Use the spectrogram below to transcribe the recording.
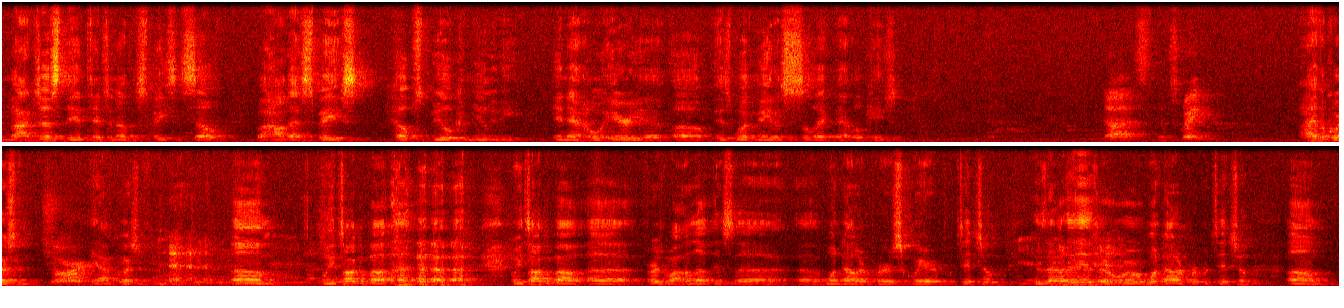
not just the intention of the space itself, but how that space helps build community in that whole area uh, is what made us select that location. That's, that's great. I have a question. Sure. Yeah, I have a question for you. Um, when you talk about, when you talk about, uh, first of all, I love this, uh, uh, one dollar per square potential. Is that what it is, or, or one dollar per potential? Um,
